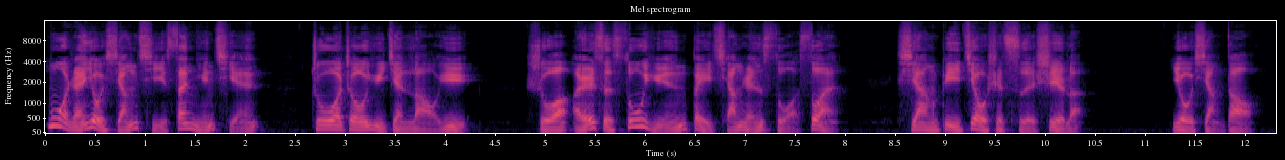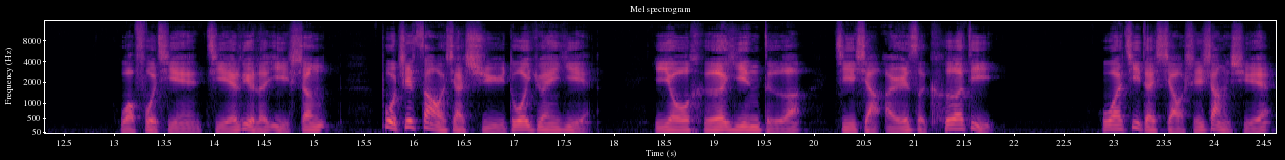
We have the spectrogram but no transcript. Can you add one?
蓦然又想起三年前。涿州遇见老妪，说儿子苏云被强人所算，想必就是此事了。又想到我父亲劫掠了一生，不知造下许多冤业，有何阴德积下儿子科第？我记得小时上学，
